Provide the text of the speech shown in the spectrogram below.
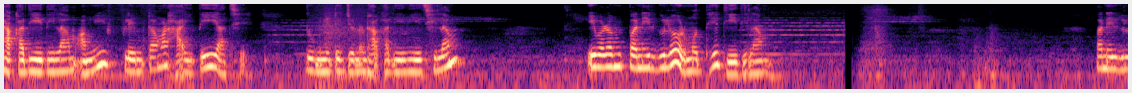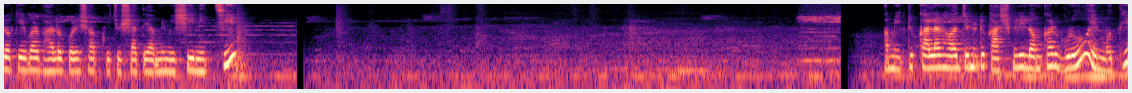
ঢাকা দিয়ে দিলাম আমি, ফ্লেমটা আমার হাইতেই আছে। দু মিনিটের জন্য ঢাকা দিয়ে দিয়েছিলাম। এবার আমি পনিরগুলো ওর মধ্যে দিয়ে দিলাম। পনিরগুলোকে এবার ভালো করে সব কিছুর সাথে আমি মিশিয়ে নিচ্ছি। আমি একটু কালার হওয়ার জন্য একটু কাশ্মীরি লঙ্কার গুঁড়ো এর মধ্যে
